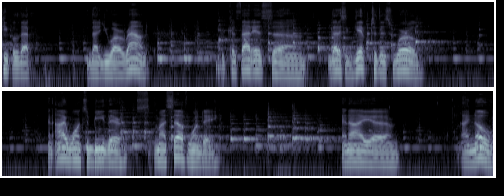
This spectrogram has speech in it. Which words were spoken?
people that that you are around because that is uh, that is a gift to this world. And I want to be there myself one day and I uh, I know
